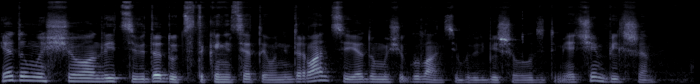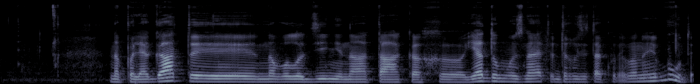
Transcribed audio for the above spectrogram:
Я думаю, що англійці віддадуть таку ініціативу нідерландці. Я думаю, що голландці будуть більше володіти м'ячем, більше наполягати на володінні на атаках. Я думаю, знаєте, друзі, так воно і буде.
